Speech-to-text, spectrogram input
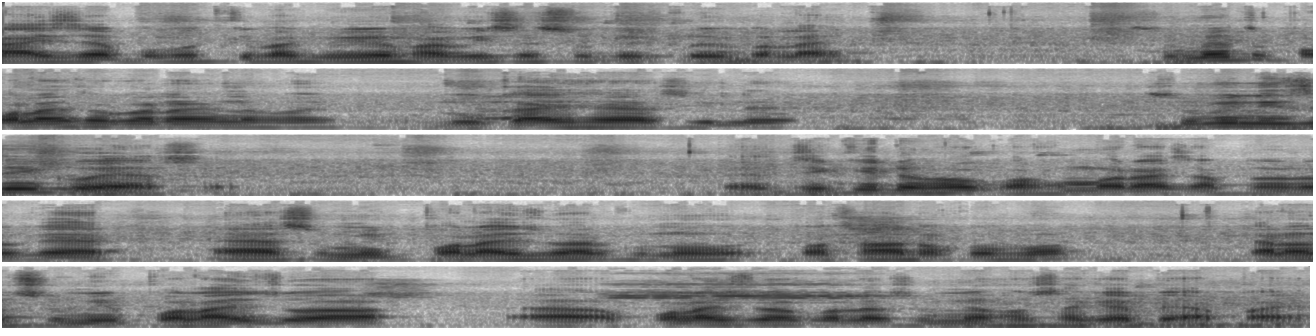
ৰাইজে বহুত কিবা কিবি ভাবিছে চুমিক লৈ পেলাই। চুমিয়েতো পলাই থকা নাই নহয়, লুকাইহে আছিলে। চুমি নিজেই কৈ আছে। যি কি নহওক, অসমৰ ৰাইজ আপোনালোকে চুমিক পলাই যোৱাৰ কোনো কথা নক'ব। কাৰণ চুমি পলাই যোৱা পলাই যোৱা ক'লে চুমিয়ে সঁচাকৈ বেয়া পায়।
